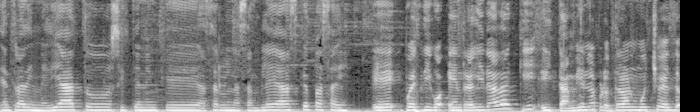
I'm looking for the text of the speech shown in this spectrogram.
entra de inmediato, si tienen que hacerlo en asambleas, ¿qué pasa ahí? Eh, pues digo, en realidad aquí, y también lo preguntaron mucho, es de,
